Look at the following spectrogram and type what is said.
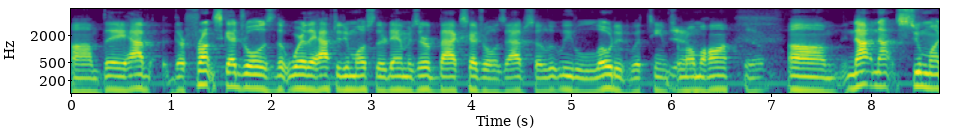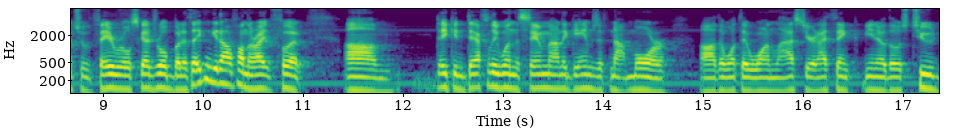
Um, they have their front schedule is the, where they have to do most of their damage. Their back schedule is absolutely loaded with teams from Omaha. Yeah. Um, not not too much of a favorable schedule, but if they can get off on the right foot, um, they can definitely win the same amount of games, if not more, uh, than what they won last year. And I think you know those two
